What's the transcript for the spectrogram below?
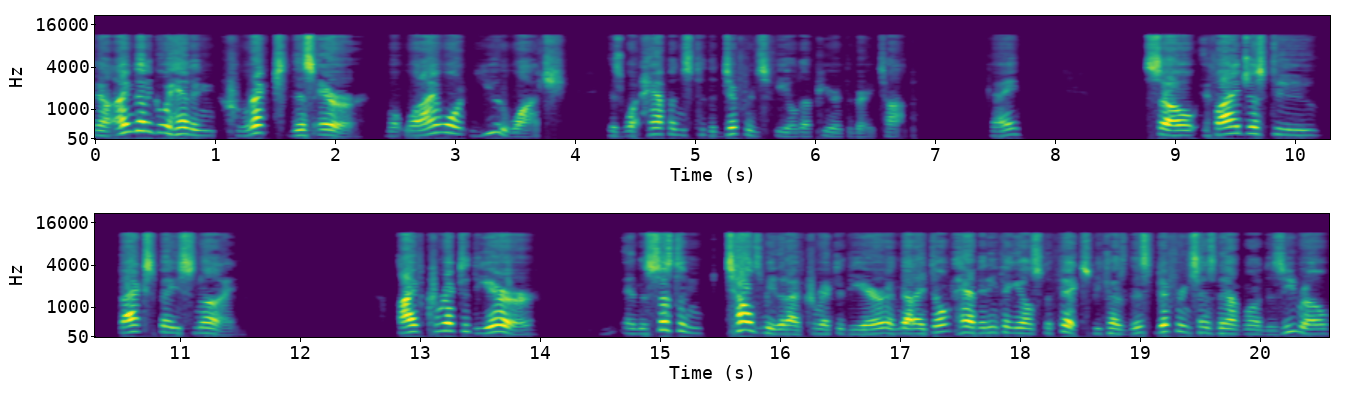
Now I'm going to go ahead and correct this error, but what I want you to watch is what happens to the difference field up here at the very top. Okay? So if I just do backspace 9, I've corrected the error, and the system tells me that I've corrected the error and that I don't have anything else to fix because this difference has now gone to zero,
